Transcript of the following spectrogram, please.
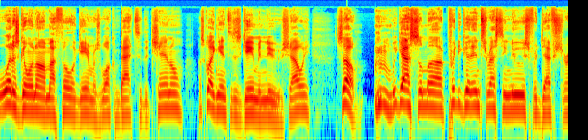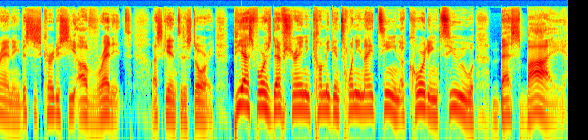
What is going on, my fellow gamers? Welcome back to the channel. Let's go ahead and get into this gaming news, shall we? So, we got some uh, pretty good, interesting news for Death Stranding. This is courtesy of Reddit. Let's get into the story. PS4's Death Stranding coming in 2019, according to Best Buy.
